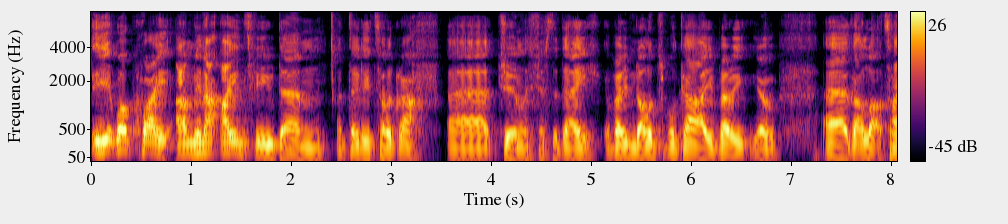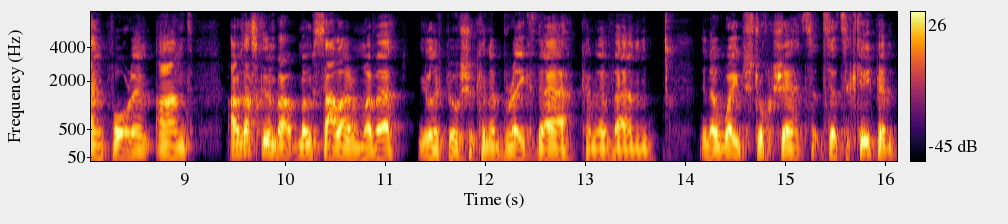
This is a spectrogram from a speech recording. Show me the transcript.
Yeah, well, quite. I mean, I, I interviewed um, a Daily Telegraph uh, journalist yesterday, a very knowledgeable guy, very, you know, uh, got a lot of time for him. And I was asking about Mo Salah and whether Liverpool should kind of break their kind of um, you know wage structure to, to, to keep him,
